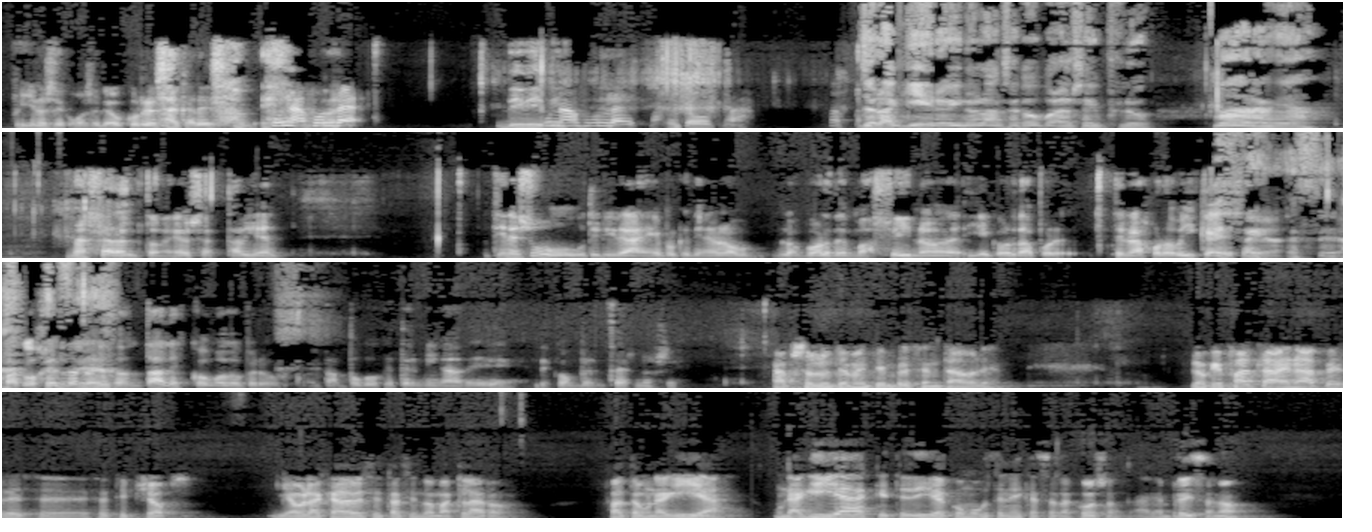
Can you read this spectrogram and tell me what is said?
pues yo no sé cómo se le ocurrió sacar esa Una funda, Di, di, di. una funda espantosa. Yo la quiero y no la han sacado para el 6 Plus. Madre mía. No es fea del todo, ¿eh? o sea, está bien. Tiene su utilidad, ¿eh? Porque tiene los, los bordes más finos y es gorda por... Tiene la jorobica Es esa. fea, es fea, Para cogerlo es en horizontal es cómodo, pero tampoco que termina de, de convencer, no sé. Absolutamente impresentable. Lo que falta en Apple es, eh, es Steve Jobs. Y ahora cada vez se está haciendo más claro. Falta una guía. Una guía que te diga cómo tenés que hacer las cosas a la empresa, ¿no?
